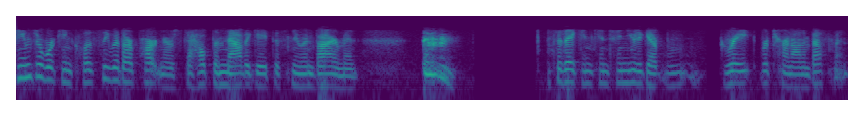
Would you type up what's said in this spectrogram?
teams are working closely with our partners to help them navigate this new environment so they can continue to get great return on investment.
